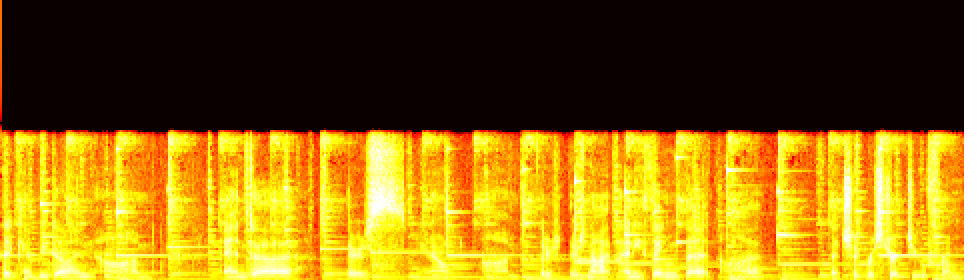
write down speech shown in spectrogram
that can be done, um, and uh, there's you know um, there's, there's not anything that, uh, that should restrict you from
